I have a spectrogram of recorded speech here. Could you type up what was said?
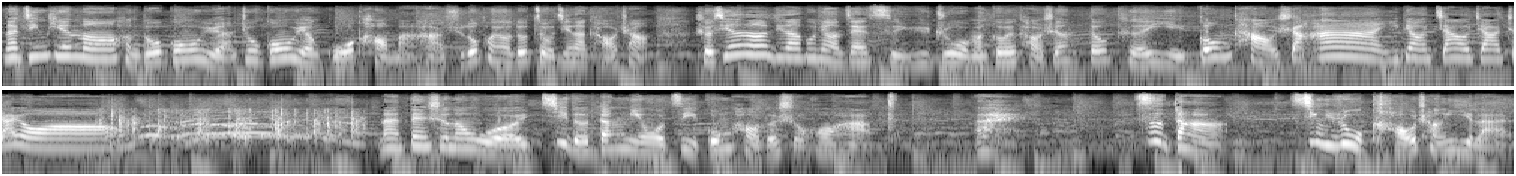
那今天呢，很多公务员就公务员国考嘛，哈，许多朋友都走进了考场。首先呢，迪达姑娘在此预祝我们各位考生都可以公考上岸，一定要加油加油加油哦！那但是呢，我记得当年我自己公考的时候哈，哎，自打进入考场以来，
